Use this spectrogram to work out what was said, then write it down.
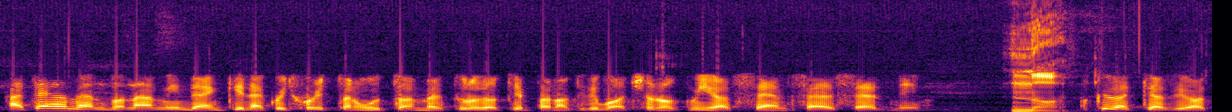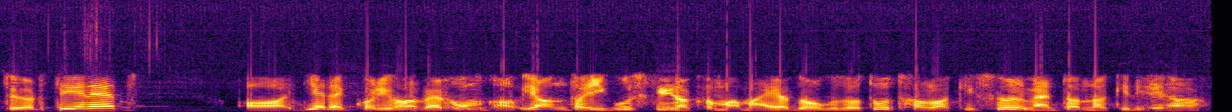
Hát elmondanám mindenkinek, hogy hogy tanultam meg tulajdonképpen a rivacsonok miatt szent felszedni. Na. A következő a történet. A gyerekkori haverom, a Jantai Gusztinak a mamája dolgozott ott, ha valaki fölment annak idén a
